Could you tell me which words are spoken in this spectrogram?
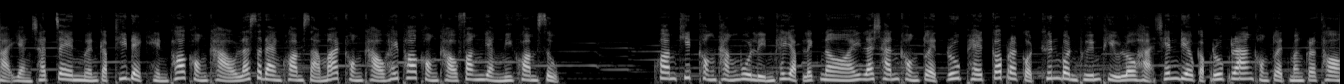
หะอย่างชัดเจนเหมือนกับที่เด็กเห็นพ่อของเขา และแสดงความสามารถของเขาให้พ่อของเขาฟังอย่างมีความสุข ความคิดของถังวูหลินขยับเล็กน้อย และชั้นของเกล็ดรูปเพชรก็ปรากฏขึ้นบนพื้นผิวโลหะเช่นเดียวกับรูปร่างของเกล็ดมังกรทอง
